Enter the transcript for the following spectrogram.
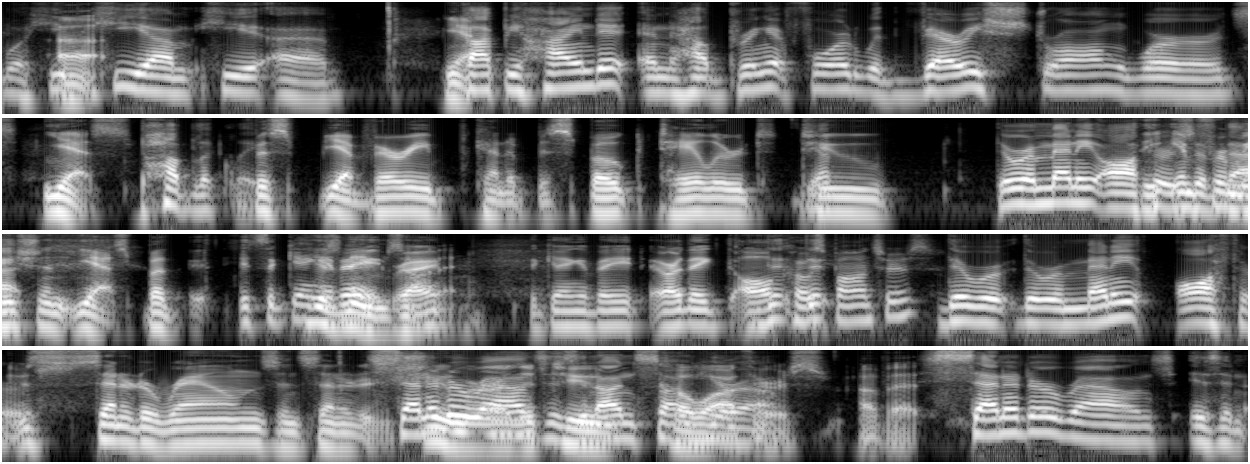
Well, he Uh, he um he uh, Yeah. got behind it and helped bring it forward with very strong words Yes. publicly. Bes- yeah, very kind of bespoke, tailored to there were many authors the of that. information. Yes, but It's the Gang his of Eight, right? it. The Gang of Eight. Are they all The- the- co-sponsors? There were there were many It was authors. Senator Rounds and Senator Senator Schumer are Rounds the is an unsung hero. co-authors of it. Senator Rounds is an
